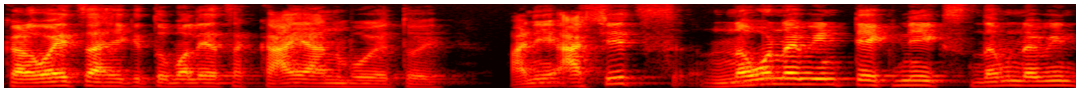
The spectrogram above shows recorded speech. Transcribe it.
कळवायचं आहे की तुम्हाला याचा काय अनुभव येतोय. आणि अशीच नवनवीन टेक्निक्स नवनवीन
